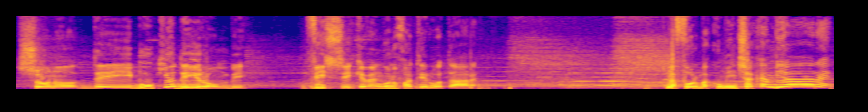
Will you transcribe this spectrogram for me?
sono dei buchi o dei rombi fissi che vengono fatti ruotare. La forma comincia a cambiare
